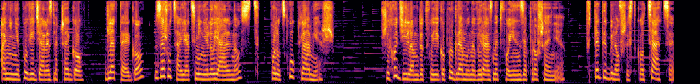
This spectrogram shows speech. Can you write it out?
ani nie powiedziałeś dlaczego. Dlatego, zarzucając mi nielojalność, po ludzku klamiesz. Przychodziłam do twojego programu na wyrazne twoje zaproszenie. Wtedy było wszystko cacy.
